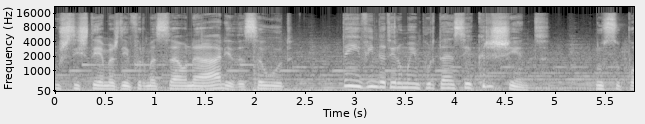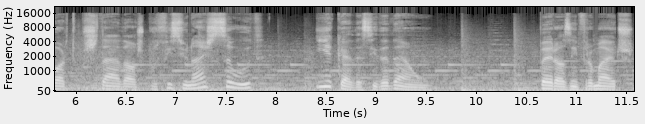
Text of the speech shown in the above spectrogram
Os sistemas de informação na área da saúde têm vindo a ter uma importância crescente no suporte prestado aos profissionais de saúde e a cada cidadão. Para os enfermeiros,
